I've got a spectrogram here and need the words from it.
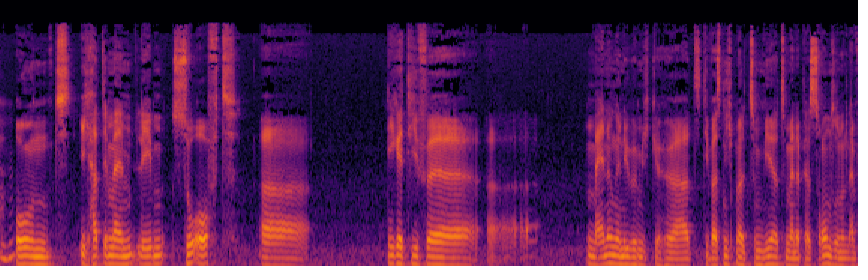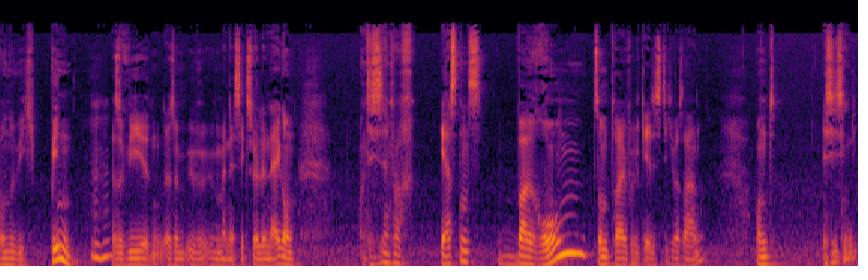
mhm. und ich hatte in meinem Leben so oft äh, negative äh, Meinungen über mich gehört, die was nicht mal zu mir, zu meiner Person, sondern einfach nur wie ich bin, mhm. also wie, also über, über meine sexuelle Neigung. Und das ist einfach erstens, warum zum Teufel geht es dich was an? Und es ist irgendwie,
